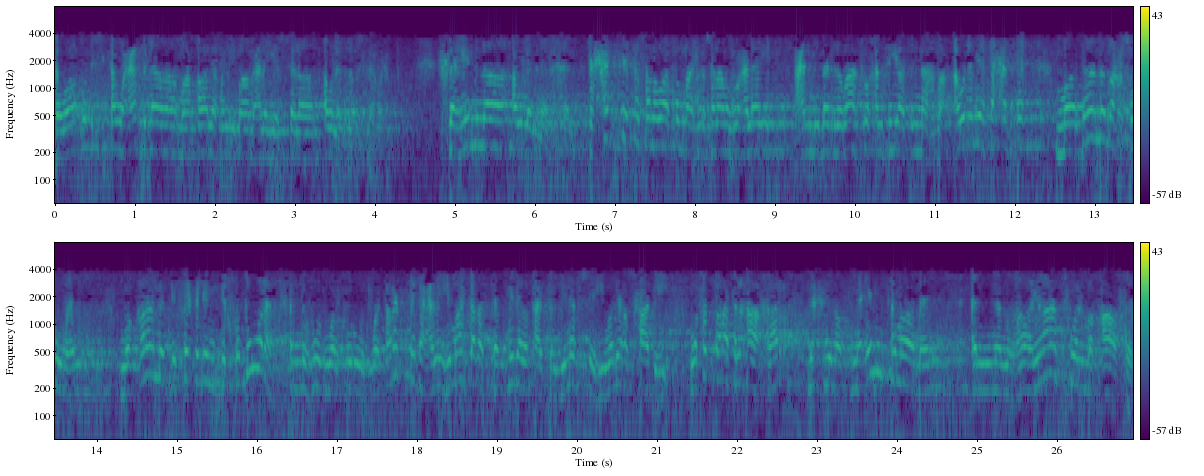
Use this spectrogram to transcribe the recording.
سواء استوعبنا ما قاله الإمام عليه السلام أو لم نستوعب. فهمنا أو لم نفهم. تحدث صلوات الله وسلامه عليه عن مبررات وخلفيات النهضة أو لم يتحدث ما دام معصوما وقام بفعل بخطورة النهوض والخروج وترتب عليه ما ترتب من القتل لنفسه ولأصحابه وفي الطرف الآخر نحن نطمئن تماما أن الغايات والمقاصد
